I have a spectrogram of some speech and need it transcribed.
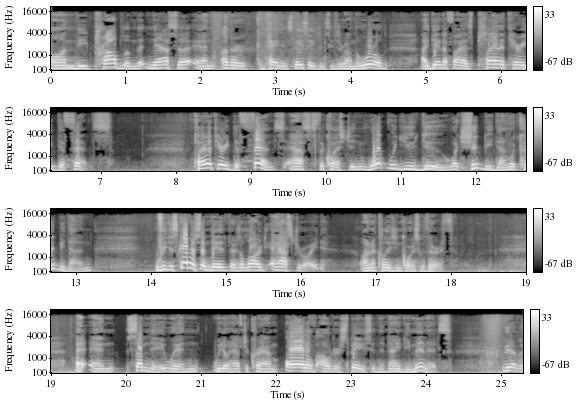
on the problem that NASA and other companion space agencies around the world identify as planetary defense. Planetary defense asks the question what would you do, what should be done, what could be done, if we discover someday that there's a large asteroid on a collision course with Earth? And someday, when we don't have to cram all of outer space into 90 minutes, we have a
